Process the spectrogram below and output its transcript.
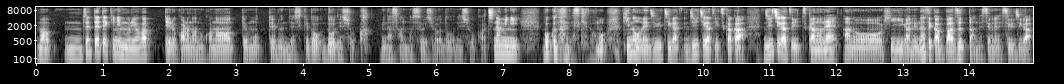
まあ、全体的に盛り上がってるからなのかなって思ってるんですけど、どうでしょうか？皆さんの数字はどうでしょうか？ちなみに僕なんですけども、昨日ね、11月、11月5日か、11月5日のね、あのー、日がね、なぜかバズったんですよね、数字が。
